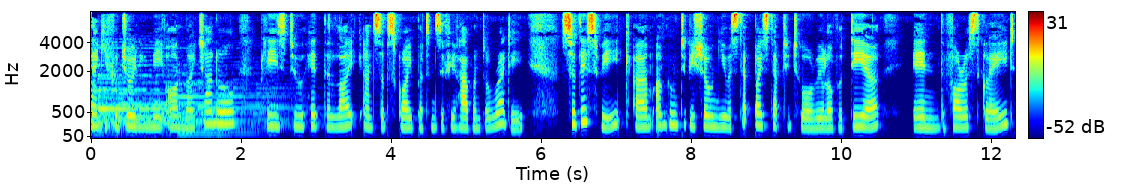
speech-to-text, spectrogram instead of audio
Thank you for joining me on my channel. Please do hit the like and subscribe buttons if you haven't already. So this week um, I'm going to be showing you a step-by-step -step tutorial of a deer in the forest glade,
